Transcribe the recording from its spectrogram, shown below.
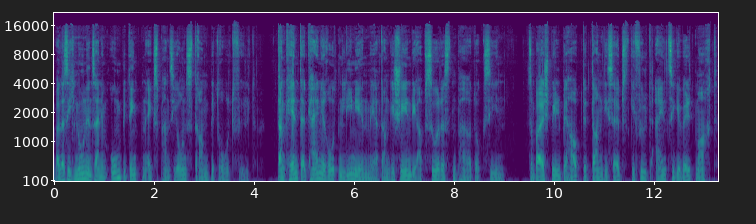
weil er sich nun in seinem unbedingten Expansionsdrang bedroht fühlt. Dann kennt er keine roten Linien mehr, dann geschehen die absurdesten Paradoxien. Zum Beispiel behauptet dann die selbstgefühlt einzige Weltmacht,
